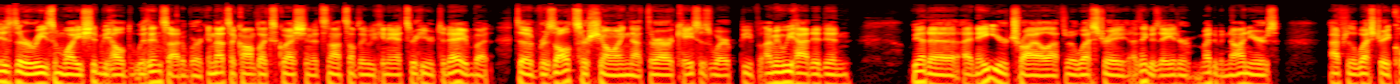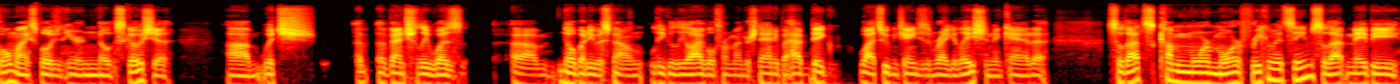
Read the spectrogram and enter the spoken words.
is there a reason why you shouldn't be held with inside of work? And that's a complex question. It's not something we can answer here today, but the results are showing that there are cases where people. I mean, we had it in we had a an eight year trial after the Westray. I think it was eight or might have been nine years after the Westray coal mine explosion here in Nova Scotia, um, which eventually was um, nobody was found legally liable from understanding, but had big wide sweeping changes in regulation in Canada. So that's coming more and more frequent, it seems. So that may be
